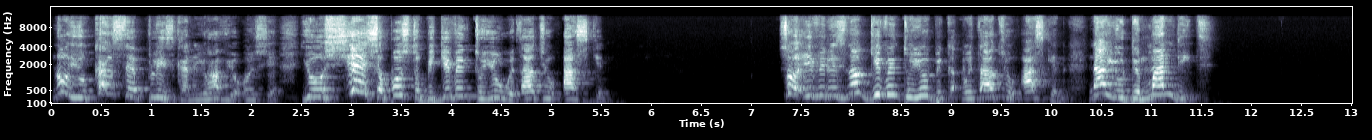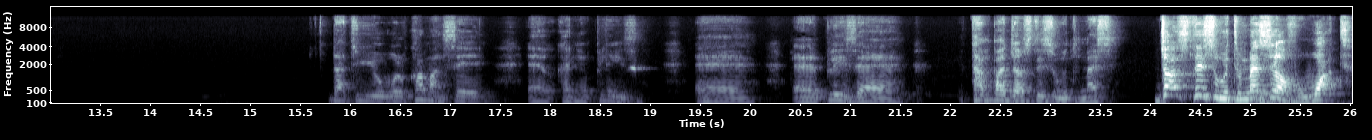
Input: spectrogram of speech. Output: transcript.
No, you can't say, please, can you have your own share? Your share is supposed to be given to you without you asking. So if it is not given to you without you asking, now you demand it. That you will come and say, uh, can you please, uh, please tamper justice with mercy? Justice with mercy of what?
